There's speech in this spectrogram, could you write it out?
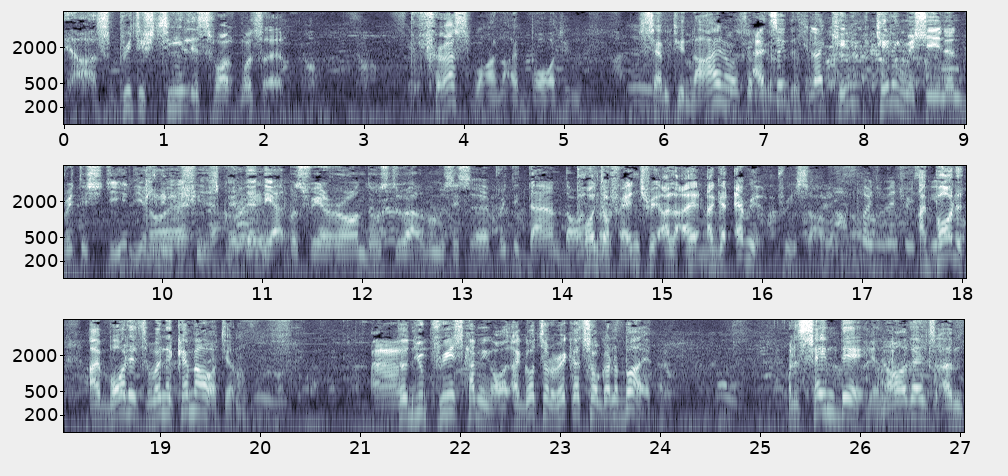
Yeah, British Steel is what was uh, the first one I bought in '79 or something. I'd say like kill, Killing Machine and British Steel. You Killing know, uh, Machine is the- great. The, the atmosphere around those two albums is uh, pretty damn darn Point of entry. I, I, I get every Priest album. You know. Point of entry is I bought it. I bought it when it came out. You know. the new Priest coming out. I go to the record store, gonna buy it. On the same day, you know. That's um.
